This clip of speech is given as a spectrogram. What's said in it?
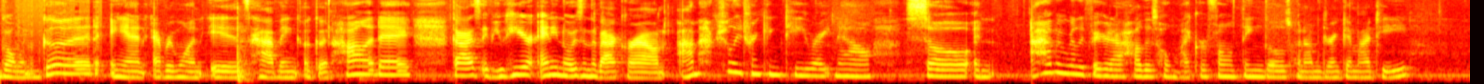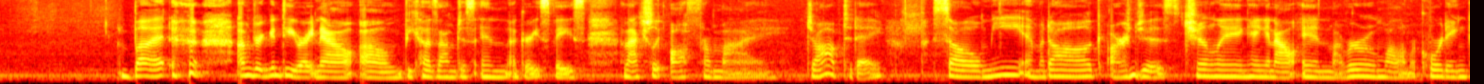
going good and everyone is having a good holiday. Guys, if you hear any noise in the background, I'm actually drinking tea right now. So, and I haven't really figured out how this whole microphone thing goes when I'm drinking my tea. But I'm drinking tea right now um, because I'm just in a great space. I'm actually off from my job today. So, me and my dog are just chilling, hanging out in my room while I'm recording.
